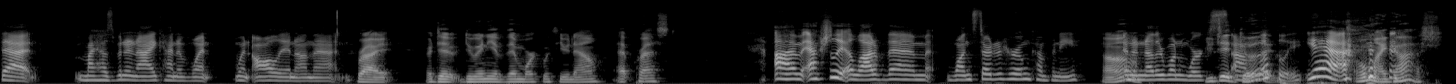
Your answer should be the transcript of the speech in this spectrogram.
that my husband and I kind of went went all in on that. Right. Or do do any of them work with you now at Pressed? Um, actually, a lot of them one started her own company, Oh. and another one works You did um, good. locally. Yeah, oh my gosh.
